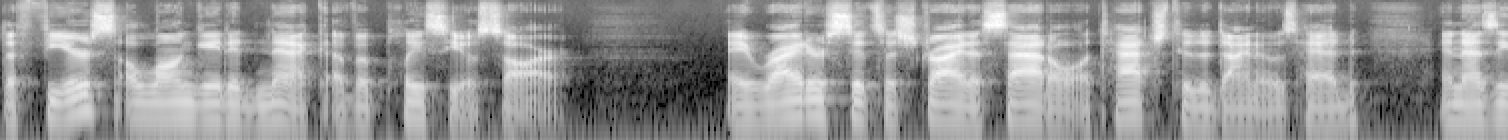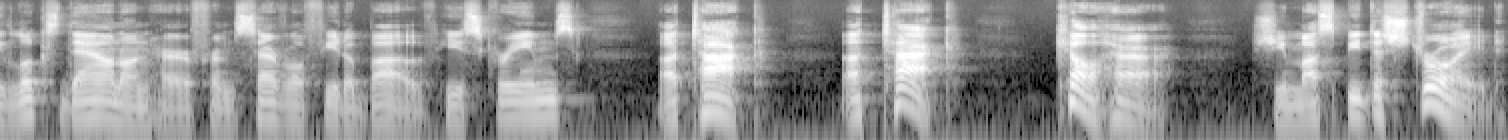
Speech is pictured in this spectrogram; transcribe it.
the fierce, elongated neck of a plesiosaur. A rider sits astride a saddle attached to the dino's head, and as he looks down on her from several feet above, he screams, Attack! Attack! Kill her! She must be destroyed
